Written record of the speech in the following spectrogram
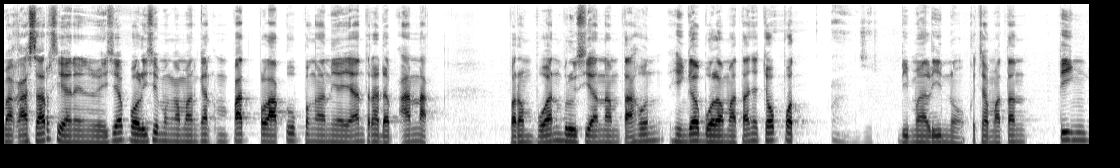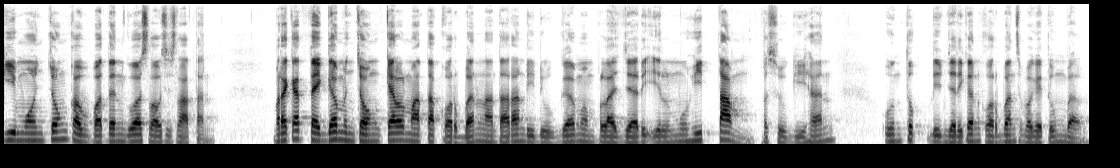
Makassar, CNN Indonesia, polisi mengamankan empat pelaku penganiayaan terhadap anak perempuan berusia 6 tahun hingga bola matanya copot Anjir. di Malino, Kecamatan Tinggi Moncong, Kabupaten Goa, Sulawesi Selatan. Mereka tega mencongkel mata korban lantaran diduga mempelajari ilmu hitam pesugihan untuk dijadikan korban sebagai tumbal.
